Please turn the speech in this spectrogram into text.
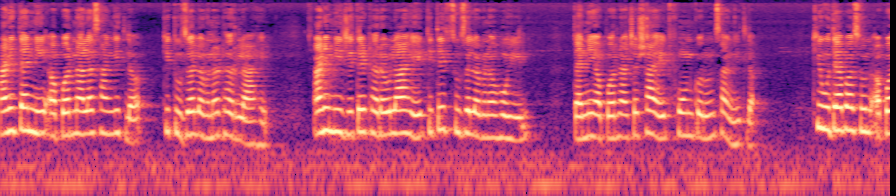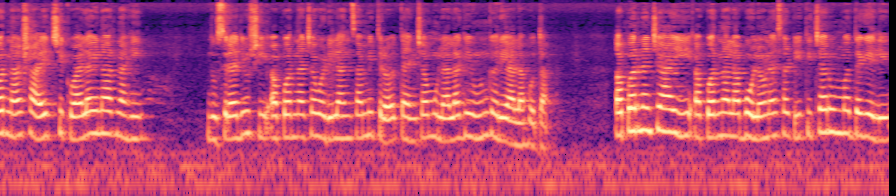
आणि त्यांनी अपर्णाला सांगितलं की तुझं लग्न ठरलं आहे आणि मी जिथे ठरवलं आहे तिथेच तुझं लग्न होईल. त्यांनी अपर्णाच्या शाळेत फोन करून सांगितलं की उद्यापासून अपर्णा शाळेत शिकवायला येणार नाही. दुसऱ्या दिवशी अपर्णाच्या वडिलांचा मित्र त्यांच्या मुलाला घेऊन घरी आला होता. अपर्णाची आई अपर्णाला बोलवण्यासाठी तिच्या रूममध्ये गेली.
